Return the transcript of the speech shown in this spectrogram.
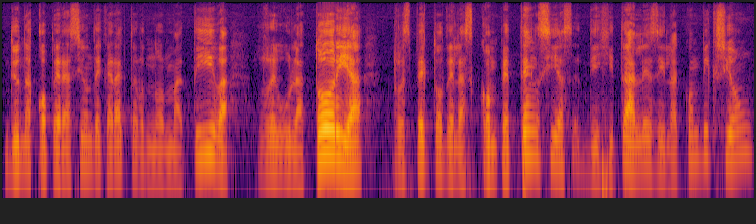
de una cooperación de carácter normativa, regulatoria, respecto de las competencias digitales y la convicción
